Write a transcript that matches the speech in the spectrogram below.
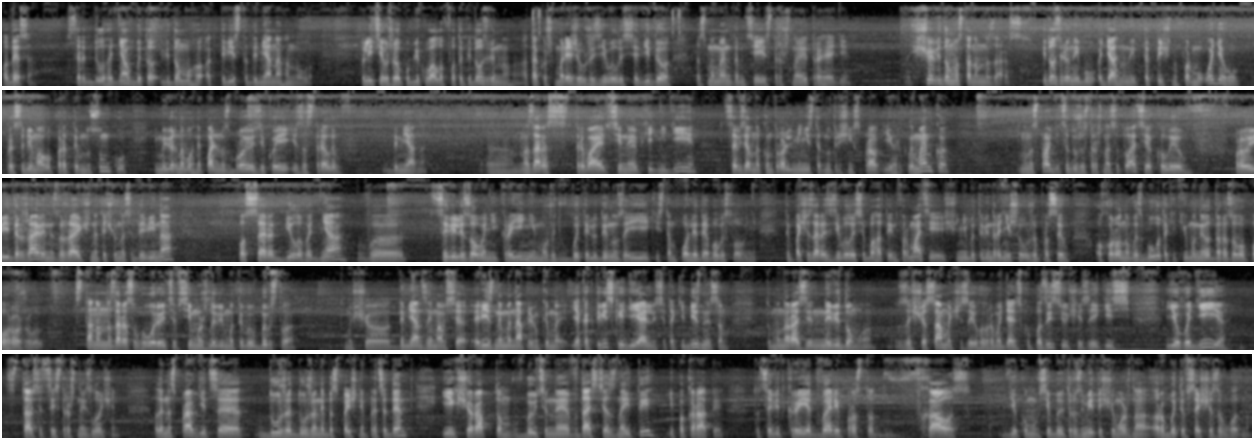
Одеса. Серед білого дня вбито відомого активіста Дем'яна Гануло. Поліція вже опублікувала фото підозрюваного, а також в мережі вже з'явилися відео з моментом цієї страшної трагедії. Що відомо станом на зараз? Підозрюваний був одягнений в тактичну форму одягу, при собі мав оперативну сумку, ймовірно, вогнепальну зброю, з якої і застрелив Дем'яна. Е, На зараз тривають всі необхідні дії. Це взяв на контроль міністр внутрішніх справ Ігор Клименко. Ну насправді це дуже страшна ситуація, коли в правовій державі, незважаючи на те, що в нас іде війна, посеред білого дня в цивілізованій країні можуть вбити людину за її якісь там погляди або висловлення. Тим паче зараз з'явилося багато інформації, що нібито він раніше вже просив охорону в СБУ, так як йому неодноразово погрожували. Станом на зараз обговорюються всі можливі мотиви вбивства, тому що Дем'ян займався різними напрямками як активістської діяльності, так і бізнесом. Тому наразі невідомо за що саме, чи за його громадянську позицію, чи за якісь його дії стався цей страшний злочин. Але насправді це дуже дуже небезпечний прецедент. І якщо раптом вбивцю не вдасться знайти і покарати, то це відкриє двері просто в хаос, в якому всі будуть розуміти, що можна робити все, що завгодно.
